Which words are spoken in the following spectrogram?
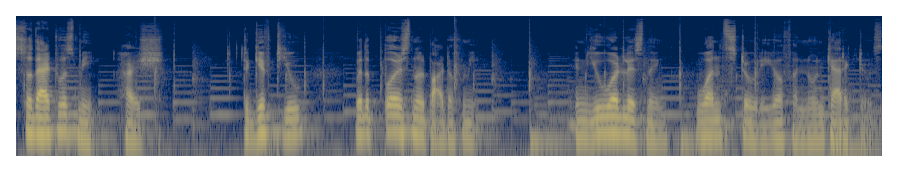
So that was me, Harsh, to gift you with a personal part of me. And you were listening one story of unknown characters.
